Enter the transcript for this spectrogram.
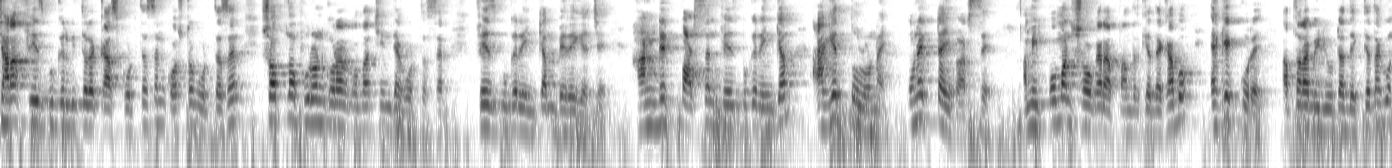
যারা ফেসবুকের ভিতরে কাজ করতেছেন, কষ্ট করতেছেন, স্বপ্ন পূরণ করার কথা চিন্তা করতেছেন ফেসবুকের ইনকাম বেড়ে গেছে। হান্ড্রেড পার্সেন্ট ফেসবুকের ইনকাম আগের তুলনায় অনেকটাই বাড়ছে। আমি প্রমাণ সহকারে আপনাদেরকে দেখাবো। এক এক করে আপনারা ভিডিওটা দেখতে থাকুন।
